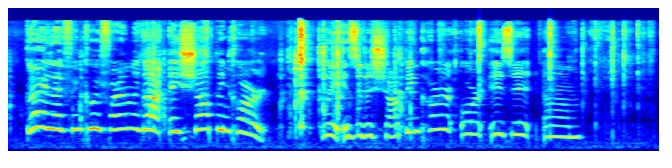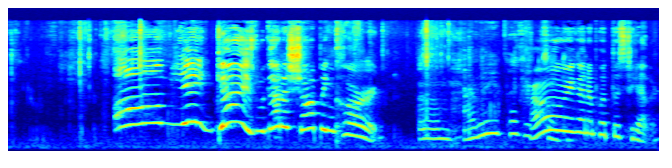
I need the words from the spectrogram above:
Guys, I think we finally got a shopping cart. Wait, is it a shopping cart or is it, um... Yay, guys, we got a shopping cart. Um, how do we put How are we going to put this together?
